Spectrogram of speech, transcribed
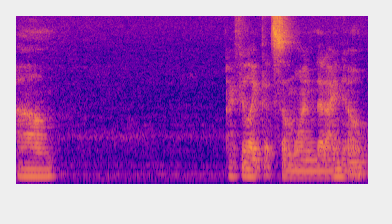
um, I feel like that's someone that I know.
